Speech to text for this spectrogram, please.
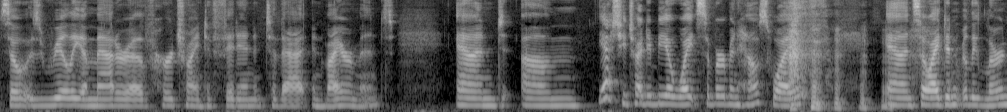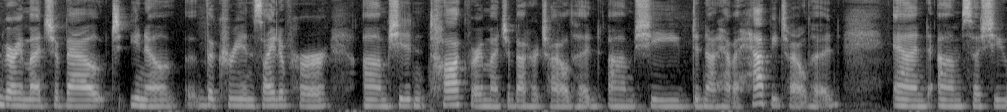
So it was really a matter of her trying to fit in into that environment. And um, yeah, she tried to be a white suburban housewife. and so I didn't really learn very much about, you know, the Korean side of her. Um, she didn't talk very much about her childhood. Um, she did not have a happy childhood and um, so she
